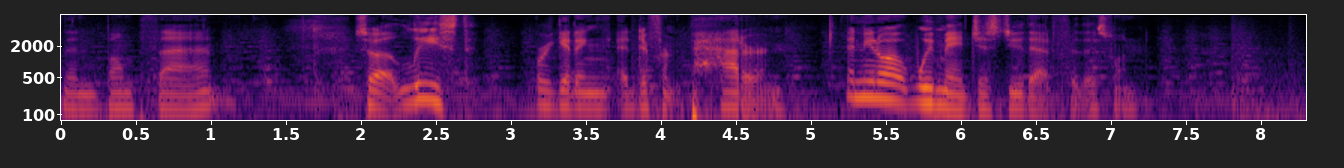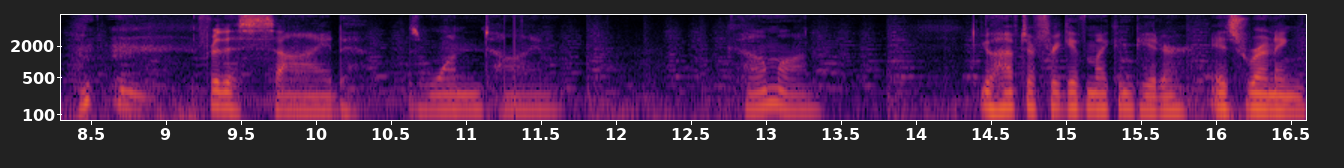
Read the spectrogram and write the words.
then bump that. So at least we're getting a different pattern. And you know what? We may just do that for this one. for this side is one time. Come on. You'll have to forgive my computer. It's running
